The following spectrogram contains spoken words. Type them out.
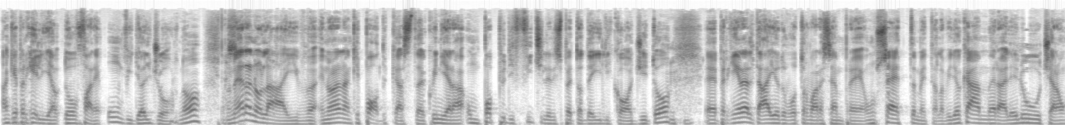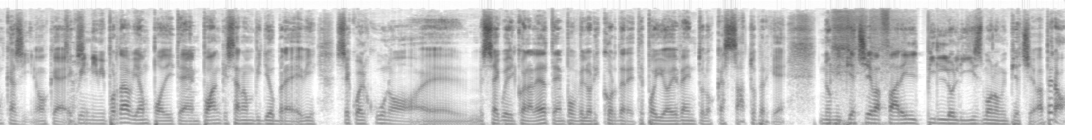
Anche perché lì dovevo fare un video al giorno, non erano live e non erano anche podcast, quindi era un po' più difficile rispetto a Daily Cogito, eh, perché in realtà io dovevo trovare sempre un set, mettere la videocamera, le luci, era un casino, ok? Quindi mi portava via un po' di tempo, anche se erano video brevi. Se qualcuno eh, segue il canale da tempo ve lo ricorderete, poi io evento l'ho cassato perché non mi piaceva fare il pillolismo, non mi piaceva, però...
